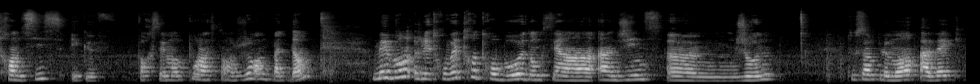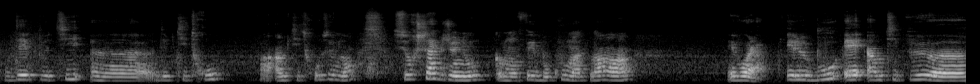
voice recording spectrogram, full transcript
36 et que forcément pour l'instant je rentre pas dedans. Mais bon je l'ai trouvé trop trop beau donc c'est un, jeans euh, jaune tout simplement avec des petits, euh, des petits trous, enfin un petit trou seulement, sur chaque genou comme on fait beaucoup maintenant. Hein. Et voilà. Et le bout est un petit peu... Euh,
